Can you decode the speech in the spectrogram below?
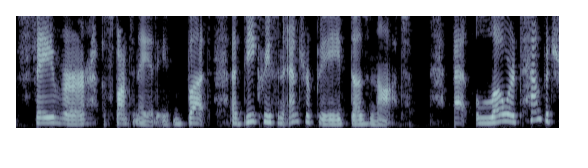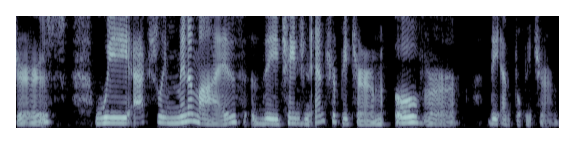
favor spontaneity, but a decrease in entropy does not. At lower temperatures, we actually minimize the change in entropy term over the enthalpy term.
